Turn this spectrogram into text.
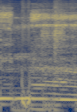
me now.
